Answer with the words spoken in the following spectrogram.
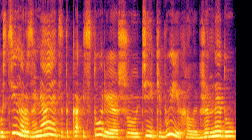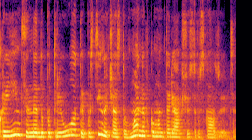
Постійно розганяється така історія, що ті, які виїхали, вже не до українці, не до патріоти, постійно часто в мене в коментарях щось розказується.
